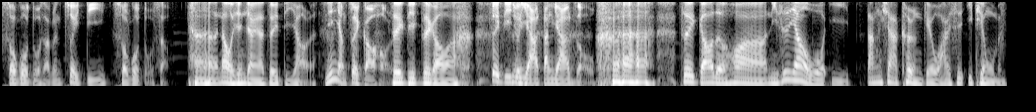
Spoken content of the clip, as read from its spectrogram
收过多少，跟最低收过多少？那我先讲一下最低好了。你先讲最高好了。最低最高吗？最低就压当压轴。最高的话，你是要我以当下客人给我，还是一天我们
